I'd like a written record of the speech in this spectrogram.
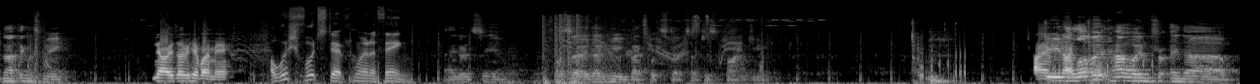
No, I think that's me. No, he's over here by me. I wish footsteps weren't a thing. I don't see him. Also, I don't hear you by footsteps, I just find you. I am Dude, I love it how in, tr- in uh,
